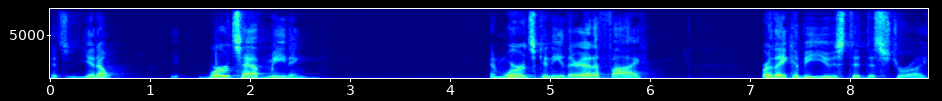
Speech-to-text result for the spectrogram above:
It's, you know, Words have meaning. And words can either edify or they can be used to destroy.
